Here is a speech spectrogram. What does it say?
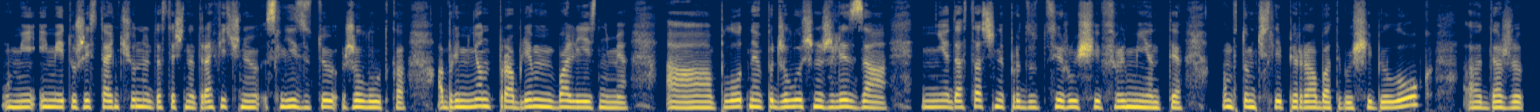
имеет уже истонченную, достаточно атрофичную слизистую желудка, обременен проблемами, болезнями, а, плотная поджелудочная железа, недостаточно продуцирующие ферменты, в том числе перерабатывающий белок, а, даже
